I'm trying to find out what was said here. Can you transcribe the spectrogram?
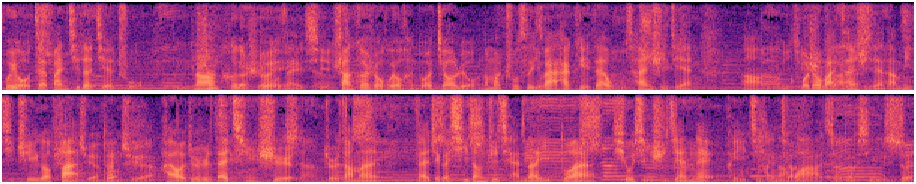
会有在班级的接触，嗯那上课的时候在一起，上课的时候会有很多交流。那么除此以外，还可以在午餐时间，啊或者晚餐时间，咱们一起吃一个饭上。学对放，学，还有就是在寝室，就是咱们在这个熄灯之前的一段休息时间内，可以进行交话，交交心。对，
